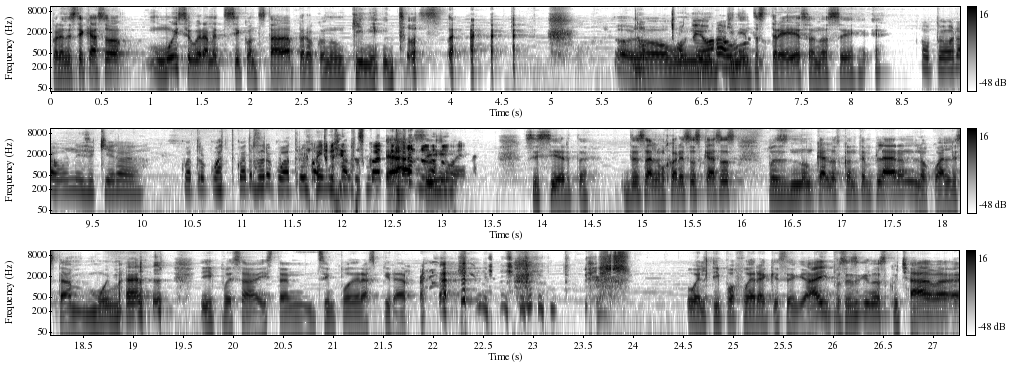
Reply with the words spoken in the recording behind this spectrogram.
Pero en este caso muy seguramente sí contestaba, pero con un 500. o, No, o o un aún. 503 o no sé. o peor aún, ni siquiera 44 404 y no hay nada. 404, Ah, no, sí. bueno. Sí, es cierto. Entonces, a lo mejor esos casos, pues nunca los contemplaron, lo cual está muy mal. Y pues ahí están sin poder aspirar. o el tipo afuera que se. Ay, pues es que no escuchaba.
